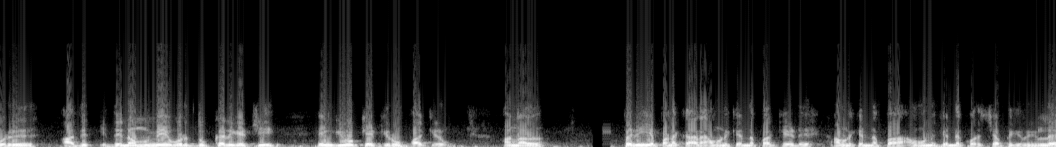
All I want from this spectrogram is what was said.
ஒரு அது தினமுமே ஒரு துக்க நிகழ்ச்சி எங்கேயோ கேட்கிறோம் பார்க்கிறோம். ஆனால் பெரிய பணக்காரன் அவனுக்கு என்னப்பா கேடு? அவனுக்கு என்னப்பா? அவனுக்கு என்ன குறைச்சி அப்படிங்கிறீங்கள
